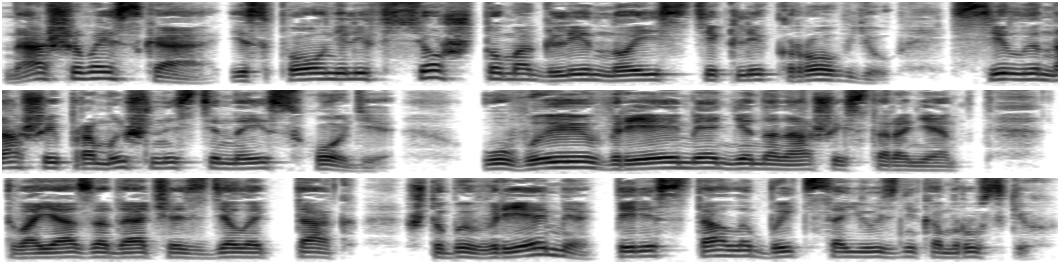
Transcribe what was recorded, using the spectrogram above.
Наши войска исполнили все, что могли, но истекли кровью. Силы нашей промышленности на исходе. Увы, время не на нашей стороне. Твоя задача сделать так, чтобы время перестало быть союзником русских.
